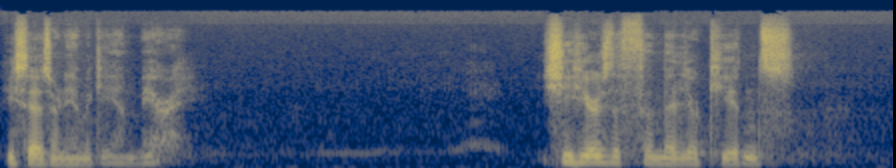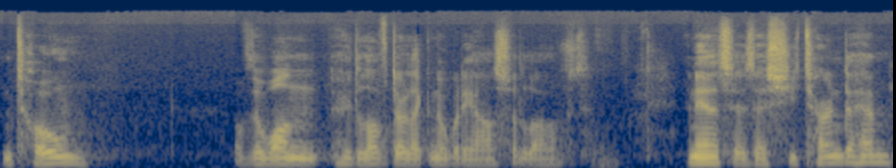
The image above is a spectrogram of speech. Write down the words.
he says her name again Mary. She hears the familiar cadence and tone of the one who'd loved her like nobody else had loved. And then it says, as she turned to him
